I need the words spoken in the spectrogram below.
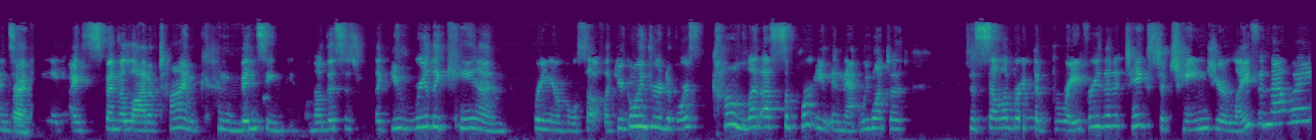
And so I Right. feel like I spend a lot of time convincing people, no, this is like you really can bring your whole self. Like you're going through a divorce, come, let us support you in that. We want to to celebrate the bravery that it takes to change your life in that way.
